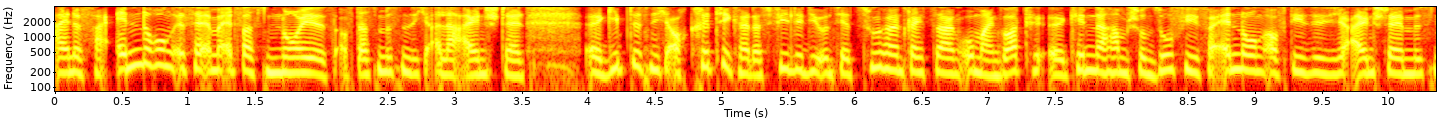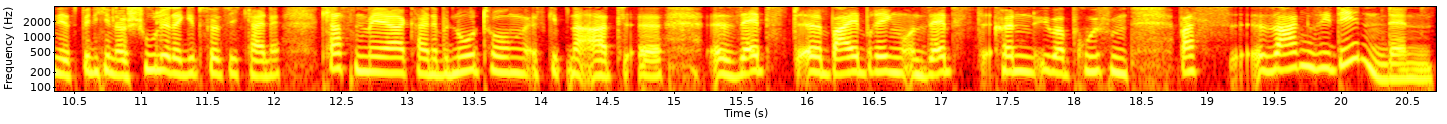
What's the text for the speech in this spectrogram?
Eine Veränderung ist ja immer etwas Neues, auf das müssen sich alle einstellen. Äh, gibt es nicht auch Kritiker, dass viele, die uns jetzt zuhören, vielleicht sagen, oh mein Gott, äh, Kinder haben schon so viel Veränderung, auf die sie sich einstellen müssen. Jetzt bin ich in der Schule, da gibt es plötzlich keine Klassen mehr, keine Benotung. Es gibt eine Art äh, äh selbst beibringen und selbst können überprüfen. Was sagen Sie denen denn?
